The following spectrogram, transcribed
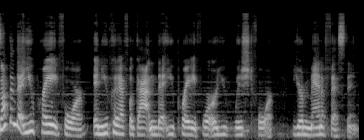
Something that you prayed for and you could have forgotten that you prayed for or you wished for, you're manifesting.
